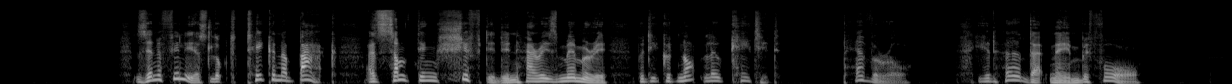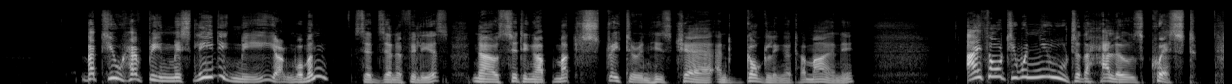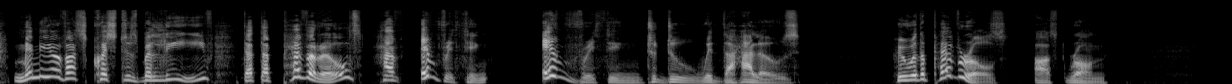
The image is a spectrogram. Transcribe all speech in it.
Xenophilius looked taken aback as something shifted in Harry's memory, but he could not locate it. Peverell. He had heard that name before. But you have been misleading me, young woman, said Xenophilius, now sitting up much straighter in his chair and goggling at Hermione. I thought you were new to the Hallows quest. Many of us questers believe that the Peverells have everything, everything to do with the Hallows. Who are the Peverells? asked Ron.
